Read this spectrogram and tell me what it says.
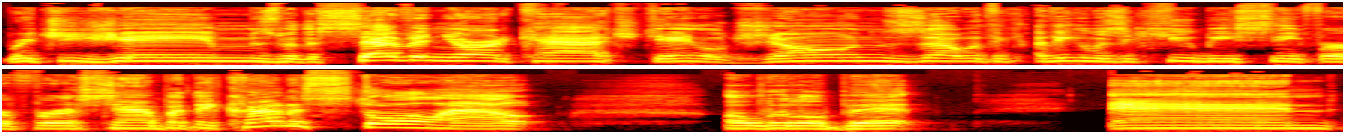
Richie James with a seven yard catch. Daniel Jones uh, with, a, I think it was a QB sneak for a first down, but they kind of stall out a little bit. And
